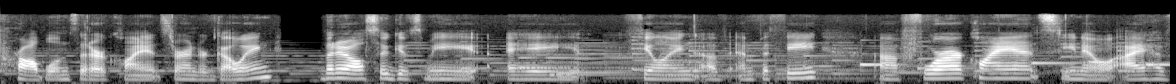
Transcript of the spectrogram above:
problems that our clients are undergoing, but it also gives me a feeling of empathy uh, for our clients. You know, I have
